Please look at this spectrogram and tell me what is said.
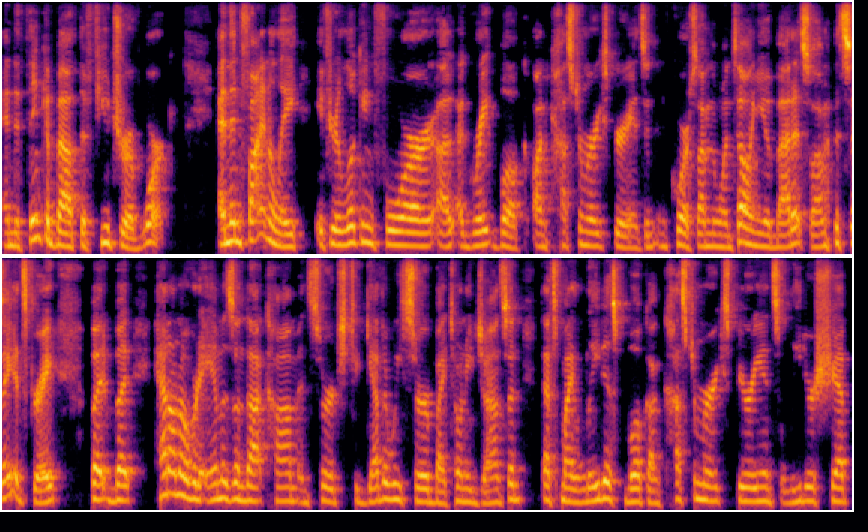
and to think about the future of work. And then finally, if you're looking for a, a, great book on customer experience, and of course I'm the one telling you about it, so I'm going to say it's great. But but head on over to Amazon.com and search "Together We Serve" by Tony Johnson. That's my latest book on customer experience, leadership,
